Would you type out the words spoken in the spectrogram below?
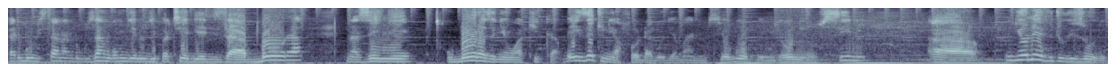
Karibuni sana ndugu zangu, mje mjipatie bidhaa bora na zenye ubora zenye uhakika. Bei zetu ni affordable jamani, msiogope, njooni ofisini, uh, mjionee vitu vizuri.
